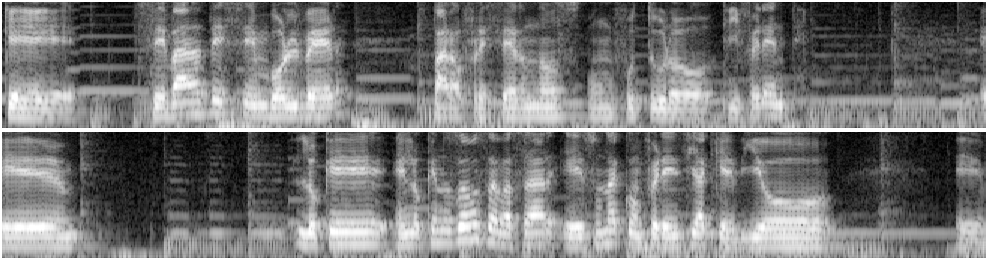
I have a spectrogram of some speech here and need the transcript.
que se va a desenvolver para ofrecernos un futuro diferente. Eh, lo que, en lo que nos vamos a basar es una conferencia que dio eh,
